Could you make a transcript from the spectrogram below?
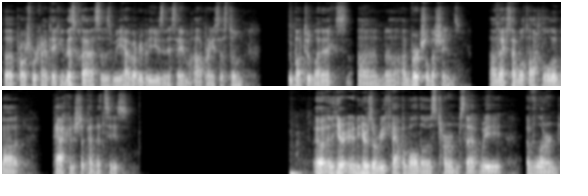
the approach we're kind of taking in this class is we have everybody using the same operating system, Ubuntu Linux, on, uh, on virtual machines. Uh, next time we'll talk a little bit about package dependencies. Uh, and here and here's a recap of all those terms that we have learned.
